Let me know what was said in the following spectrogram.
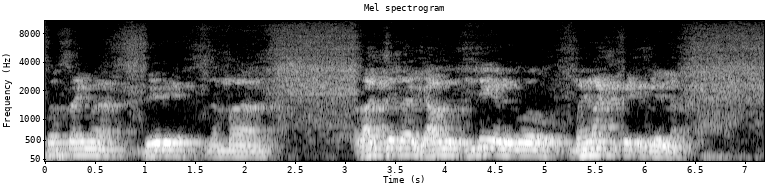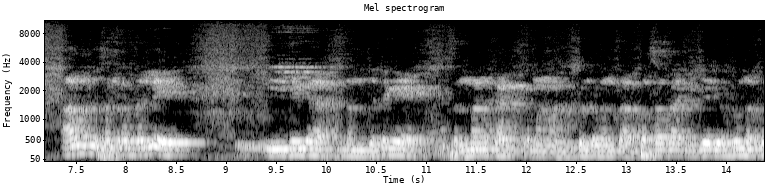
ಫಸ್ಟ್ ಟೈಮ್ ಬೇರೆ ನಮ್ಮ ರಾಜ್ಯದ ಯಾವ ಜಿಲ್ಲೆಯಲ್ಲಿರುವ ಮಹಿಳಾ ಕ್ರಿಕೆಟ್ ಇರಲಿಲ್ಲ. ಆ ಒಂದು ಸಂದರ್ಭದಲ್ಲಿ ಇದೀಗ ನಮ್ಮ ಜೊತೆಗೆ ಸನ್ಮಾನ ಕಾರ್ಯಕ್ರಮ ಹಮ್ಮಿಕೊಂಡಿರುವಂಥ ಬಸವರಾಜ್ ವಿಜಯದೇವರು ಮತ್ತು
